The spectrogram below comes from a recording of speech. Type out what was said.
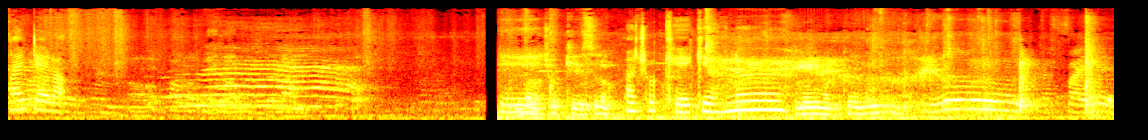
Ngay trẻ rồi chút kế xí lắm ba chỗ khé kìa nữa Lâu mặt cơ nữa cà phê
